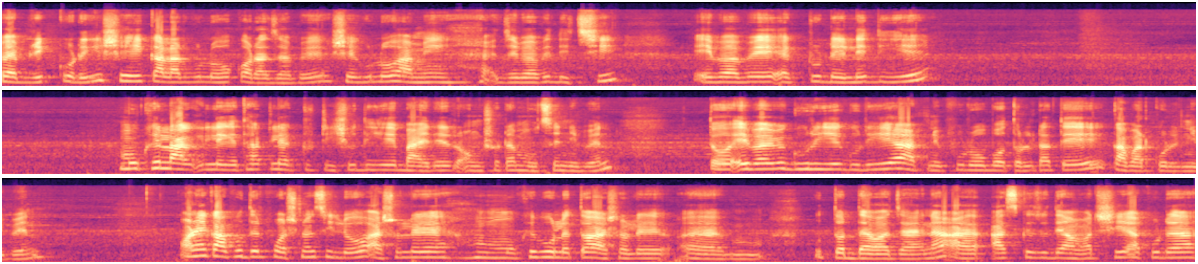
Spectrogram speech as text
ফ্যাব্রিক করি, সেই কালারগুলো করা যাবে। সেগুলো আমি যেভাবে দিচ্ছি, এভাবে একটু ডেলে দিয়ে মুখে লাগ- থাকলে একটু টিস্যু দিয়ে বাইরের অংশটা মুছে নেবেন। তো এভাবে ঘুরিয়ে ঘুরিয়ে আপনি পুরো বোতলটাতে কাভার করে নেবেন। অনেক আপুদের প্রশ্ন ছিল, আসলে মুখে বলে তো আসলে উত্তর দেওয়া যায় না। আজকে যদি আমার সে আপুরা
